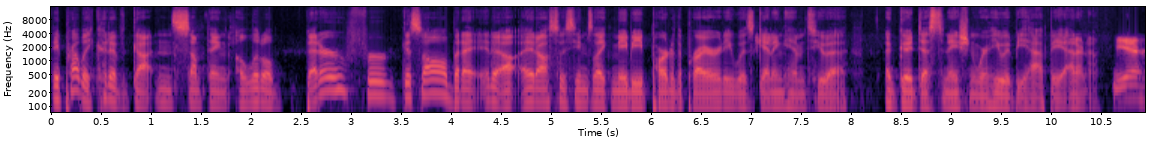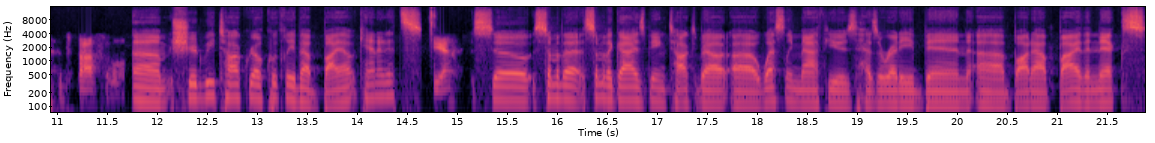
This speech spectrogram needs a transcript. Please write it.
they probably could have gotten something a little better for Gasol, but I, it it also seems like maybe part of the priority was getting him to a a good destination where he would be happy. I don't know. Yeah, it's possible. Um, should we talk real quickly about buyout candidates? Yeah. So some of the some of the guys being talked about, uh, Wesley Matthews has already been uh, bought out by the Knicks.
